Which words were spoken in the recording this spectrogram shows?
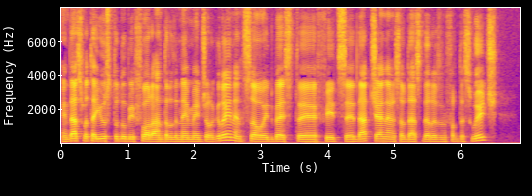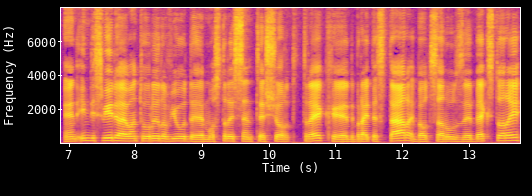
And that's what I used to do before under the name Major Grin and so it best uh, fits uh, that channel, so that's the reason for the switch. And in this video I want to re-review the most recent uh, short trek, uh, The Brightest Star, about Saru's uh, backstory.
